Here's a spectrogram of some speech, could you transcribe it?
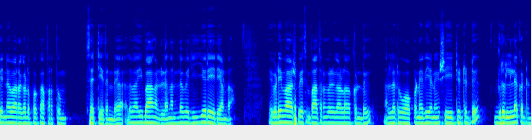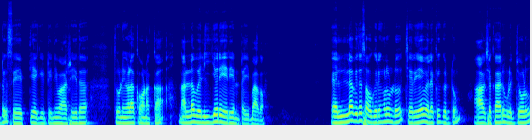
പിന്നെ വിറകടുപ്പൊക്കെ അപ്പുറത്തും സെറ്റ് ചെയ്തിട്ടുണ്ട്. അത് ഈ ഭാഗം കണ്ടില്ലേ നല്ല വലിയൊരു ഏരിയ ഉണ്ടോ? ഇവിടെയും വാഷ് ബേസും പാത്രം കഴുകാനുള്ളതൊക്കെ ഉണ്ട്. നല്ലൊരു ഓപ്പൺ ഏരിയയാണ് ഷീറ്റ് ഇട്ടിട്ട് ഗ്രില്ലൊക്കെ ഇട്ടിട്ട് സേഫ്റ്റി ആക്കിയിട്ട് ഇനി വാഷ് ചെയ്ത തുണികളൊക്കെ ഉണക്കുക നല്ല വലിയൊരു ഏരിയ ഉണ്ട് ഈ ഭാഗം. എല്ലാവിധ സൗകര്യങ്ങളും ഉണ്ട്. ചെറിയ വിലക്ക് കിട്ടും. ആവശ്യക്കാർ വിളിച്ചോളൂ.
